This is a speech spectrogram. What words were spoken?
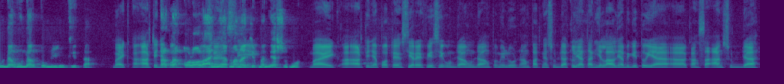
undang-undang pemilu kita. Baik, artinya tata kelolanya, manajemennya semua. Baik, artinya potensi revisi undang-undang pemilu nampaknya sudah kelihatan hilalnya begitu ya, Kang Saan sudah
